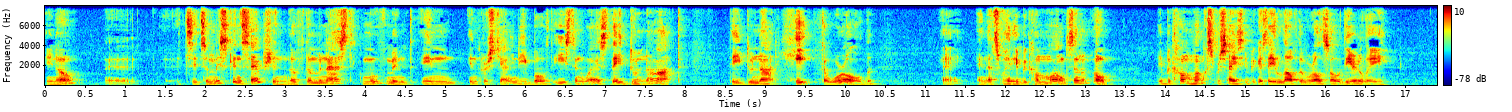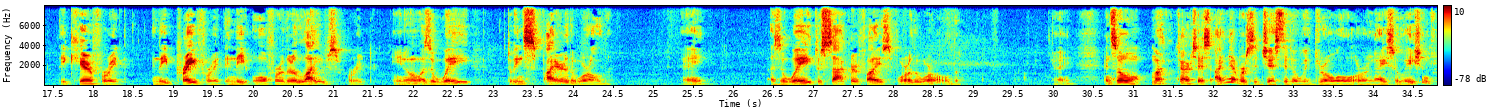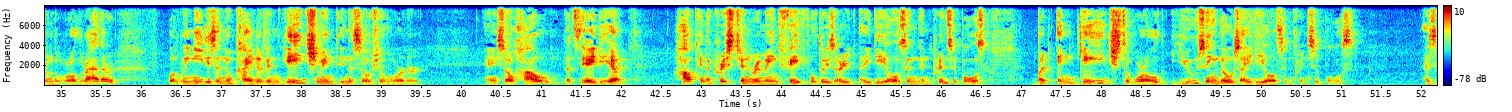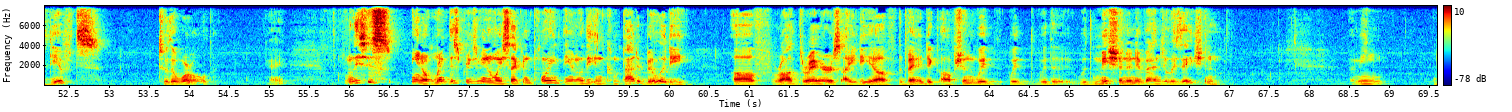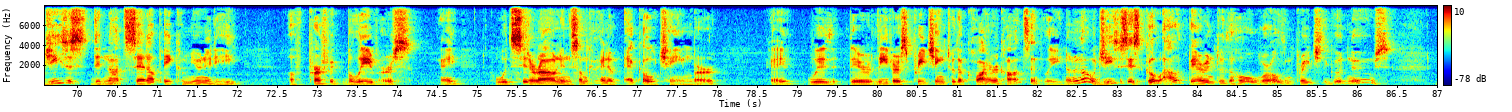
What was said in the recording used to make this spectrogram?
You know, uh, it's, it's a misconception of the monastic movement in, in Christianity, both East and West. They do not, they do not hate the world. Okay? And that's why they become monks. No, no, no. They become monks precisely because they love the world so dearly. They care for it and they pray for it and they offer their lives for it, you know, as a way to inspire the world. Okay? As a way to sacrifice for the world. Okay? And so MacIntyre says, I never suggested a withdrawal or an isolation from the world. Rather, what we need is a new kind of engagement in the social order. Okay, so how, that's the idea, how can a Christian remain faithful to his ideals and, and principles, but engage the world using those ideals and principles as gifts to the world? Okay, and this is you know this brings me to my second point. You know the incompatibility of Rod Dreher's idea of the Benedict option with with with with mission and evangelization. I mean, Jesus did not set up a community of perfect believers, okay, who would sit around in some kind of echo chamber, okay, with their leaders preaching to the choir constantly. No, no, no. Jesus says, go out there into the whole world and preach the good news.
